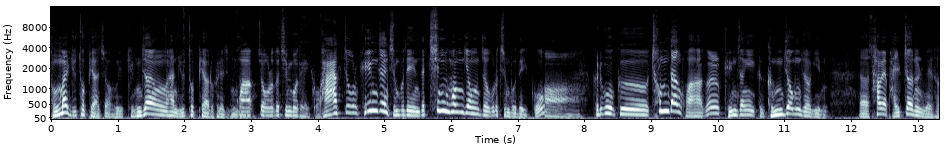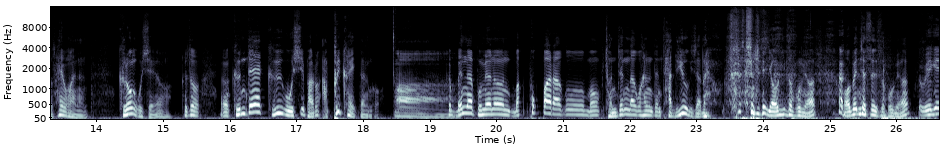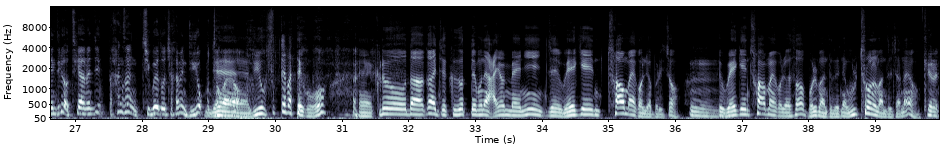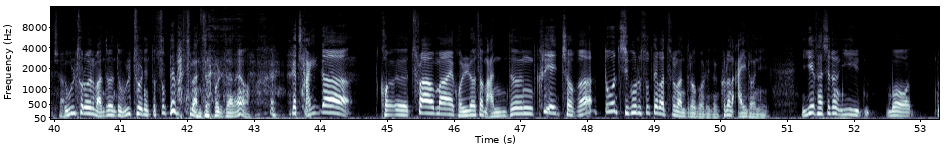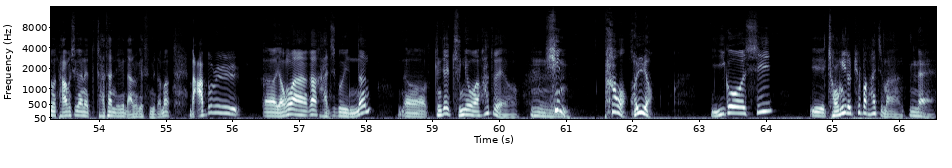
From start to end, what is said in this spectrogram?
정말 유토피아죠. 굉장한 유토피아로 그려집니다. 과학적으로도 진보돼 있고. 과학적으로 굉장히 진보돼 있는데 친환경적으로 진보돼 있고. 아. 그리고 그 첨단 과학을 굉장히 그 긍정적인 어, 사회 발전을 위해서 사용하는 그런 곳이에요. 그래서 어, 근데 그 곳이 바로 아프리카에 있다는 거. 아. 그러니까 맨날 보면은 막 폭발하고 뭐 전쟁 나고 하는 데는 다 뉴욕이잖아요. 근데 여기서 보면 어벤져스에서 보면 외계인들이 어떻게 하는지 항상 지구에 도착하면 뉴욕부터 네, 가요. 뉴욕 쑥대밭 되고 예, 그러다가 이제 그것 때문에 아이언맨이 이제 외계인 트라우마에 걸려버리죠. 음. 그 외계인 트라우마에 걸려서 뭘 만드느냐 울트론을 만들잖아요. 그렇죠. 울트론을 만들었는데 울트론이 또 쑥대밭을 만들어버리잖아요. 그러니까 자기가 거, 어, 트라우마에 걸려서 만든 크리에이처가 또 지구를 쑥대밭으로 만들어버리는 그런 아이러니. 이게 사실은 이, 뭐, 뭐 다음 시간에 또 자세한 얘기 나누겠습니다만, 마블, 어, 영화가 가지고 있는, 어, 굉장히 중요한 화두예요. 음. 힘, 파워, 권력. 이것이 이 정의를 표방하지만, 네.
